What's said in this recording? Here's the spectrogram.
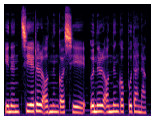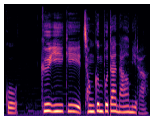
이는 지혜를 얻는 것이 은을 얻는 것보다 낫고 그 이익이 정금보다 나음이라.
